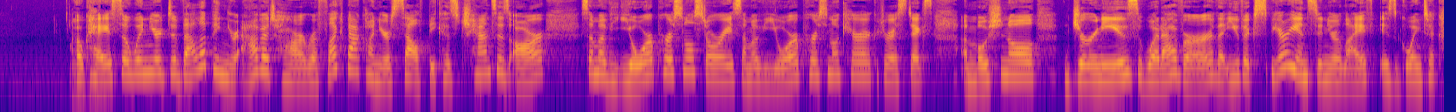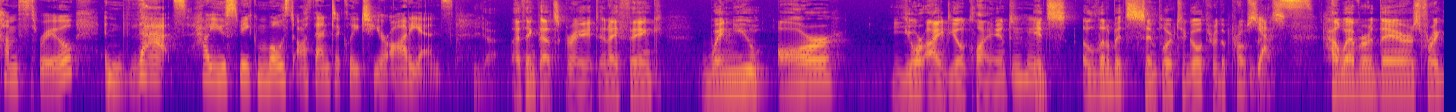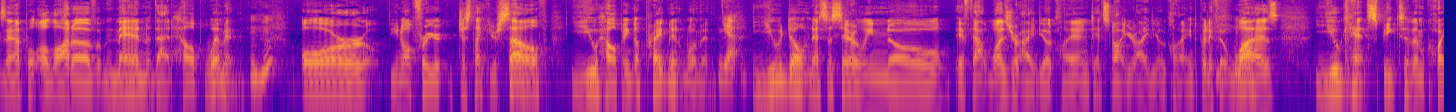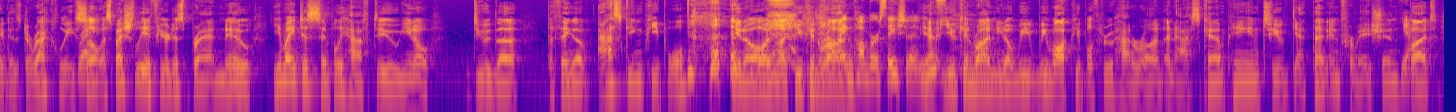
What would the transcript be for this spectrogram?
Okay, so when you're developing your avatar, reflect back on yourself because chances are some of your personal stories, some of your personal characteristics, emotional journeys, whatever that you've experienced in your life is going to come through. And that's how you speak most authentically to your audience. Yeah, I think that's great. And I think when you are your ideal client, mm-hmm. it's a little bit simpler to go through the process. Yes. However, there's, for example, a lot of men that help women. Mm-hmm. Or, you know, for your just like yourself, you helping a pregnant woman. Yeah. You don't necessarily know if that was your ideal client. It's not your ideal client, but if it was, you can't speak to them quite as directly. Right. So, especially if you're just brand new, you might just simply have to, you know, do the the thing of asking people, you know, and like you can run Having conversations. Yeah, you can run. You know, we we walk people through how to run an ask campaign to get that information. Yeah. But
